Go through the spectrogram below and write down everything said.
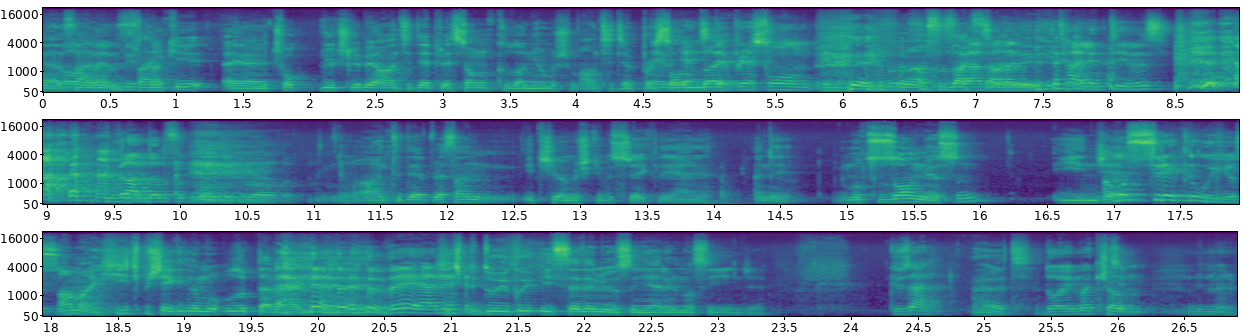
ya Olmayan san- sanki e, çok güçlü bir antidepresyon kullanıyormuşum. Antidepresyon da depresyon. Fransız aksanıyla. ithal ettiğimiz Ugandalı futbolcu gibi oldu. antidepresan içiyormuş gibi sürekli yani. Hani mutsuz olmuyorsun yiyince Ama ama, sürekli uyuyorsun. hiçbir şekilde mutluluk da vermiyor yani. Ve yani Hiçbir duygu hissedemiyorsun yer elması yiyince. güzel. Evet. Doymak Çok- için bilmiyorum.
